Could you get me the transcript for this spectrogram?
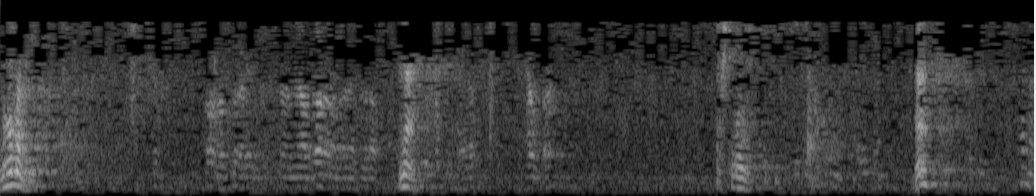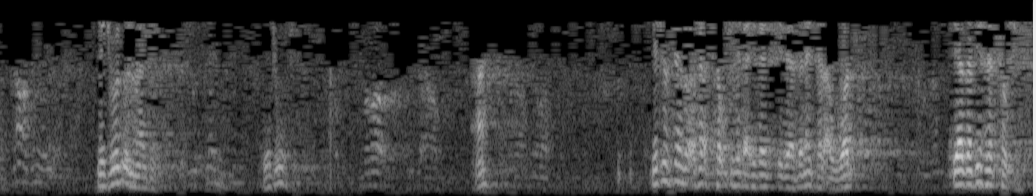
ما هو مبني نعم. ها؟ يجوز ولا ما يجوز؟ يجوز. ها؟ يجوز ثلاث توجيه إذا إذا بنيت الأول؟ جاز فيه ثلاث توجيه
